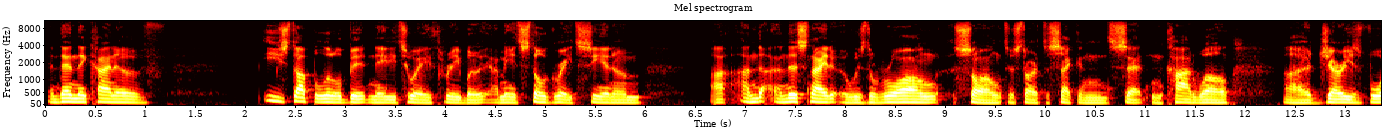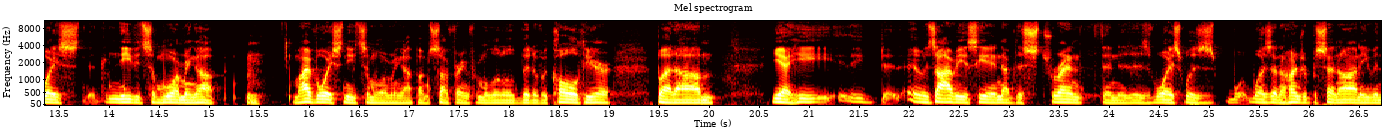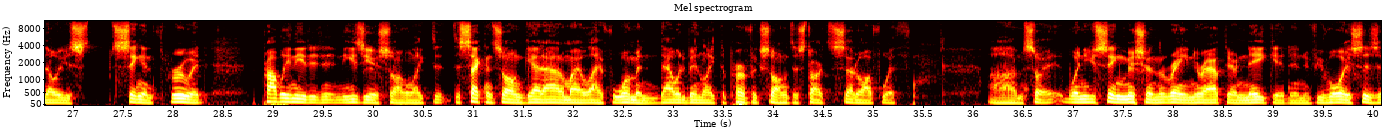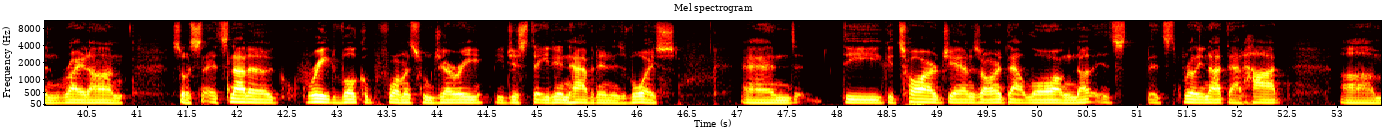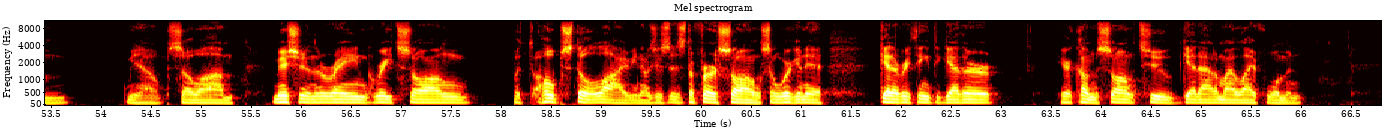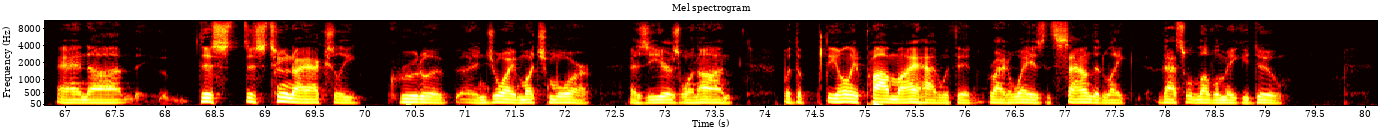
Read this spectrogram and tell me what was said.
And then they kind of eased up a little bit in 82, 83, but I mean, it's still great seeing them. Uh, on, on this night, it was the wrong song to start the second set in Caldwell. Uh, Jerry's voice needed some warming up. My voice needs some warming up. I'm suffering from a little bit of a cold here, but um, yeah, he, he, it was obvious he didn't have the strength, and his voice was wasn't 100 percent on, even though he was singing through it. Probably needed an easier song, like the, the second song, "Get Out of My Life, Woman." That would have been like the perfect song to start to set off with. Um, so when you sing "Mission in the Rain," you're out there naked, and if your voice isn't right on, so it's it's not a great vocal performance from Jerry. He just he didn't have it in his voice, and the guitar jams aren't that long. No, it's it's really not that hot. Um, you know, so um, Mission in the Rain, great song, but Hope's still alive. You know, it's just it's the first song, so we're gonna get everything together. Here comes song two, "Get Out of My Life, Woman," and uh, this this tune I actually grew to enjoy much more as the years went on. But the the only problem I had with it right away is it sounded like that's what love will make you do.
